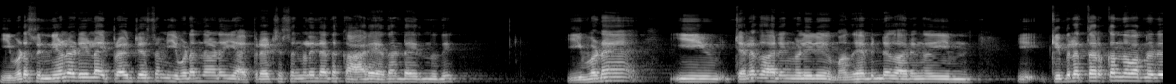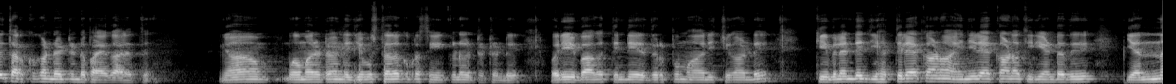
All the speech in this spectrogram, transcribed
ഇവിടെ സുന്നികളുടെ ഇടയിലുള്ള അഭിപ്രായ വ്യത്യാസം ഇവിടെ എന്താണ് ഈ അഭിപ്രായ വ്യത്യാസങ്ങളില്ലാത്ത കാലം ഏതാണ്ടായിരുന്നത്? ഇവിടെ ഈ ചില കാര്യങ്ങളിൽ മതേബിന്റെ കാര്യങ്ങൾ ഈ കിബില കിബിലത്തർക്കം എന്ന് പറഞ്ഞൊരു തർക്കമൊക്കെ ഉണ്ടായിട്ടുണ്ട് പഴയ കാലത്ത് ഞാൻ ബഹുമാനട്ട നജീബ് ഉസ്താദൊക്കെ പ്രസംഗിക്കുന്നത് കേട്ടിട്ടുണ്ട്. ഒരു വിഭാഗത്തിന്റെ എതിർപ്പ് മാനിച്ചുകൊണ്ട് കിബിലന്റെ ജിഹത്തിലേക്കാണോ അയിനിലേക്കാണോ തിരിയേണ്ടത് എന്ന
